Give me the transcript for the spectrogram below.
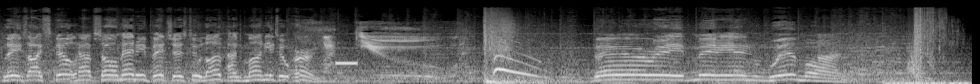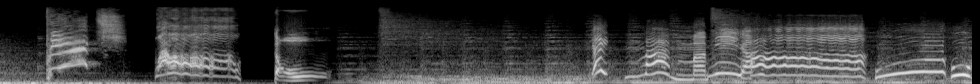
Please, I still have so many bitches to love and money to earn. Fuck you! Bury me in women. Wow! Oh! Ay, mamma mia! Ooh,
